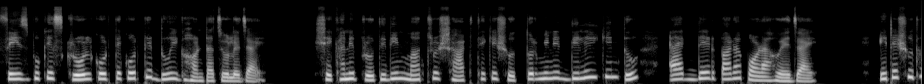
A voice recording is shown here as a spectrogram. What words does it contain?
ফেসবুকে স্ক্রোল করতে করতে দুই ঘণ্টা চলে যায়। সেখানে প্রতিদিন মাত্র ষাট থেকে সত্তর মিনিট দিলেই কিন্তু এক দেড় পাড়া পড়া হয়ে যায়। এটা শুধু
